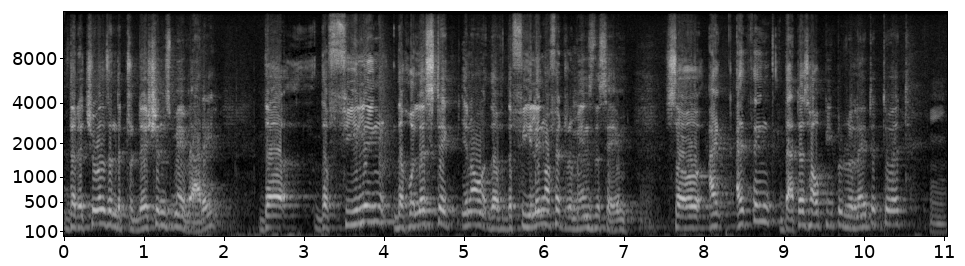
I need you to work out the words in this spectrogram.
the rituals and the traditions may vary, the the feeling, the holistic, you know, the, the feeling of it remains the same. So I, I think that is how people related to it. Mm.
